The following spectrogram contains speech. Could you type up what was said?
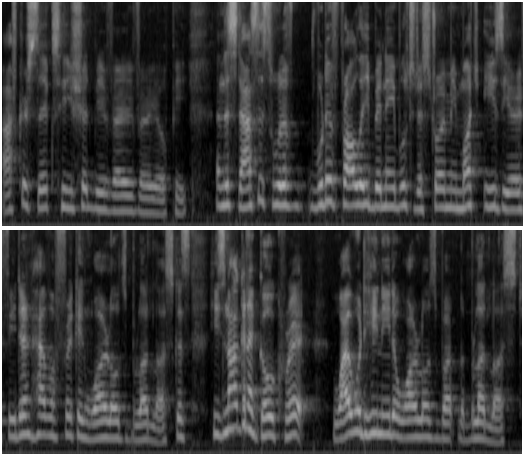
after six he should be very very OP and this Nasus would have would have probably been able to destroy me much easier if he didn't have a freaking Warlord's Bloodlust because he's not gonna go crit. Why would he need a Warlord's Bloodlust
